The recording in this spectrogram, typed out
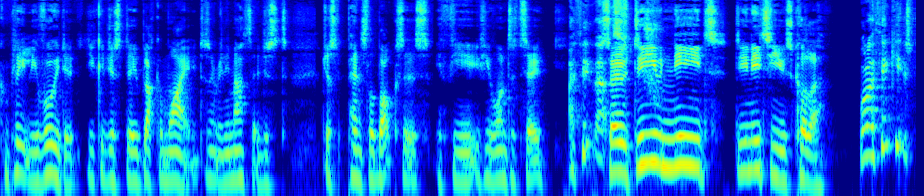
completely avoided. You could just do black and white; it doesn't really matter. Just just pencil boxes if you if you wanted to. i think that's So, do you need do you need to use colour? Well i think it's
